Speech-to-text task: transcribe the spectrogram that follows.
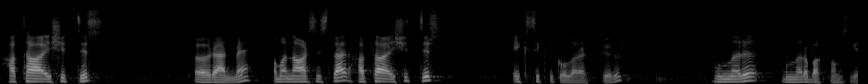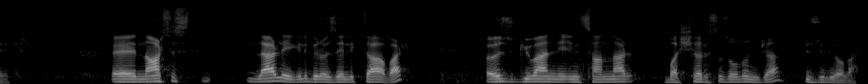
Hata eşittir öğrenme ama narsistler hata eşittir eksiklik olarak görür. Bunları bunlara bakmamız gerekir. Ee, narsistlerle ilgili bir özellik daha var. Özgüvenli insanlar başarısız olunca üzülüyorlar.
